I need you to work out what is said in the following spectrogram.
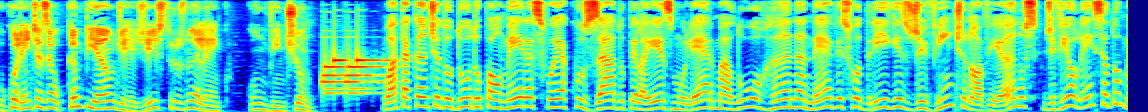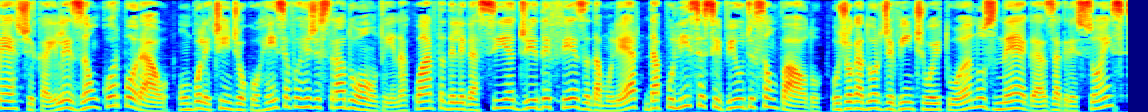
O Corinthians é o campeão de registros no elenco, com 21. O atacante Dudu do Palmeiras foi acusado pela ex-mulher Malu Ohana Neves Rodrigues, de 29 anos, de violência doméstica e lesão corporal. Um boletim de ocorrência foi registrado ontem na quarta delegacia de defesa da mulher da Polícia Civil de São Paulo. O jogador de 28 anos nega as agressões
